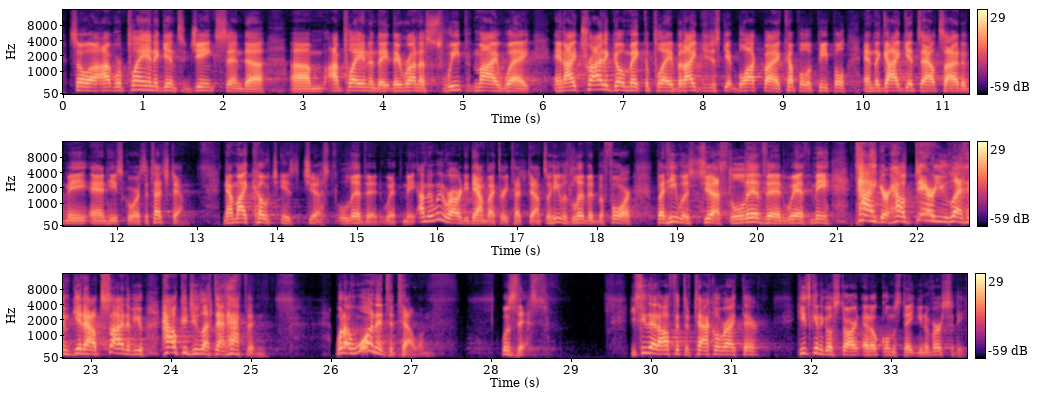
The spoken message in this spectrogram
So uh, we're playing against Jenks, and uh, um, I'm playing, and they, they run a sweep my way. And I try to go make the play, but I just get blocked by a couple of people, and the guy gets outside of me, and he scores a touchdown. Now, my coach is just livid with me. I mean, we were already down by three touchdowns, so he was livid before, but he was just livid with me. Tiger, how dare you let him get outside of you? How could you let that happen? What I wanted to tell him was this you see that offensive tackle right there? He's going to go start at Oklahoma State University.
